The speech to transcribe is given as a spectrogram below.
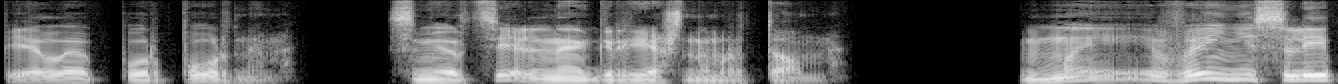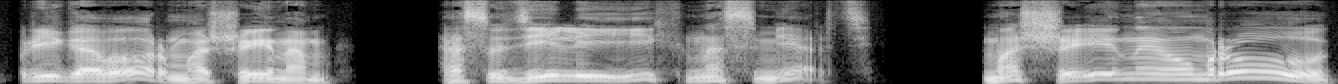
Пела пурпурным, смертельно грешным ртом. Мы вынесли приговор машинам, осудили их на смерть. Машины умрут,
